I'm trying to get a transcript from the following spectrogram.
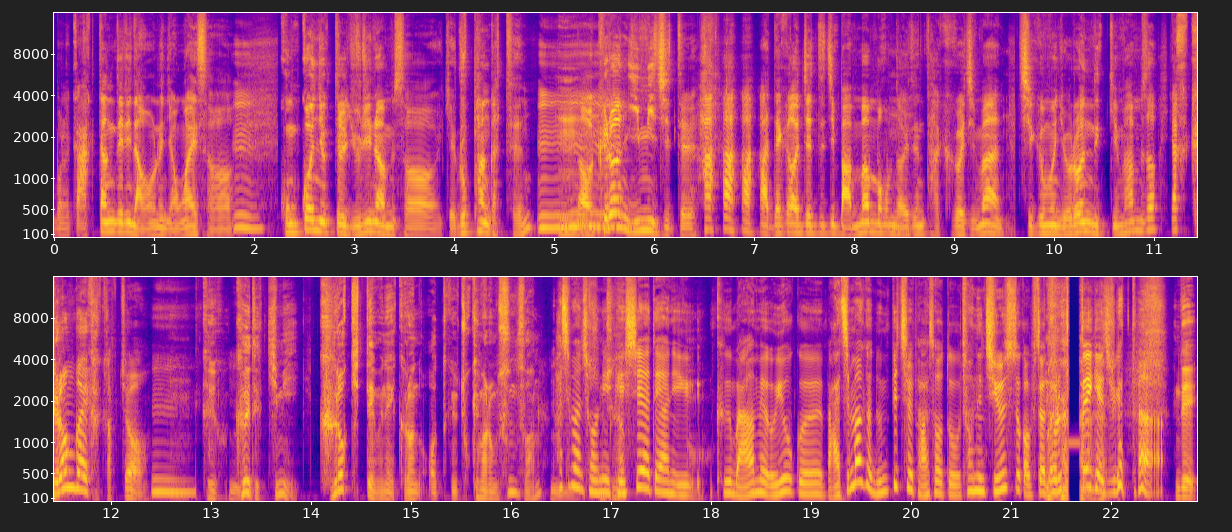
뭐랄까 악당들이 나오는 영화에서 음, 공권력들 유린하면서 이렇게 루팡 같은 음. 어, 그런 이미지들 하하하하 내가 언제든지 맘만 먹으면 너희들은 다 그거지만 지금은 요런 느낌 하면서 약간 그런 거에 가깝죠. 음. 그리고 음. 그 느낌이 그렇기 때문에 그런 어떻게 좋게 말하면 순수함. 음. 하지만 저는 이 순진함. 배 씨에 대한 이, 어. 그 마음의 의혹을 마지막에 눈빛을 봐서도 저는 지울 수가 없어요. 너를 X되게 해주겠다. 근데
